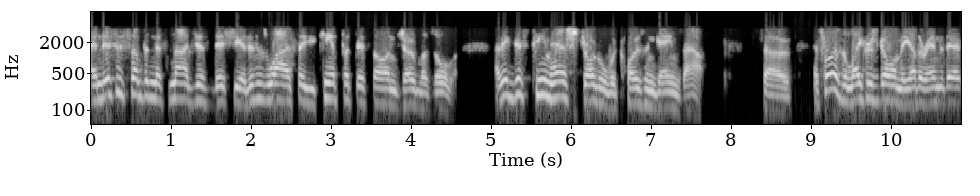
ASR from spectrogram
and this is something that's not just this year. This is why I say you can't put this on Joe Mazzulla. I think this team has struggled with closing games out. So as far as the Lakers go on the other end of this,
